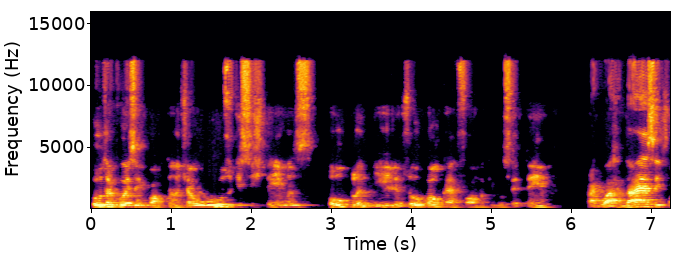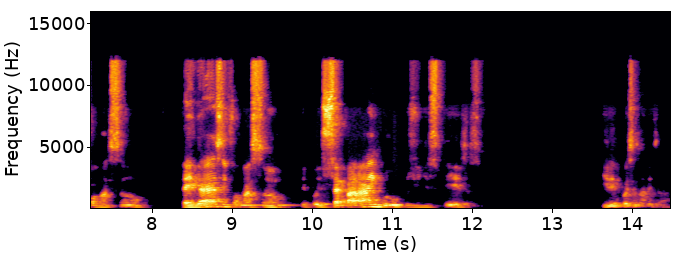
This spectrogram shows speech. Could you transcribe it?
Outra coisa importante é o uso de sistemas ou planilhas, ou qualquer forma que você tenha para guardar essa informação, pegar essa informação, depois separar em grupos de despesas e depois analisar.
